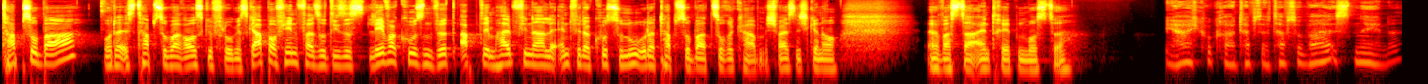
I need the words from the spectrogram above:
Tabsoba oder ist Tabsoba rausgeflogen? Es gab auf jeden Fall so dieses, Leverkusen wird ab dem Halbfinale entweder Kusunu oder Tabsoba zurückhaben. Ich weiß nicht genau, äh, was da eintreten musste. Ja, ich guck gerade. Tabs Tabsoba ist, nee, ne?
